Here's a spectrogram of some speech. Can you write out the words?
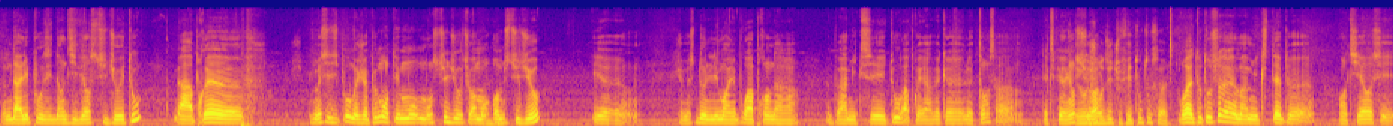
même d'aller poser dans divers studios et tout. Mais après, euh, je me suis dit, bon, mais je peux monter mon, mon studio, tu vois, mon Mhm. home studio. Et euh, je me suis donné les moyens pour apprendre à, un peu à mixer et tout. Après, avec euh, le temps, ça, l'expérience, Et aujourd'hui, tu fais tout tout seul? Ouais, tout tout seul. hein, ma mixtape entière, c'est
